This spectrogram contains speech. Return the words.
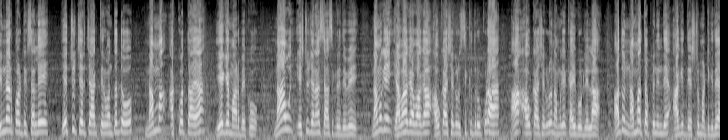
ಡಿನ್ನರ್ ಪಾಲಿಟಿಕ್ಸಲ್ಲಿ ಹೆಚ್ಚು ಚರ್ಚೆ ಆಗ್ತಿರುವಂಥದ್ದು ನಮ್ಮ ಹಕ್ಕೊತ್ತಾಯ ಹೇಗೆ ಮಾಡಬೇಕು? ನಾವು ಎಷ್ಟು ಜನ ಶಾಸಕರಿದ್ದೀವಿ? ನಮಗೆ ಯಾವಾಗ ಯಾವಾಗ ಅವಕಾಶಗಳು ಸಿಕ್ಕಿದ್ರೂ ಕೂಡ ಆ ಅವಕಾಶಗಳು ನಮಗೆ ಕೈಗೂಡಲಿಲ್ಲ. ಅದು ನಮ್ಮ ತಪ್ಪಿನಿಂದ ಆಗಿದ್ದು ಎಷ್ಟು ಮಟ್ಟಿಗಿದೆ.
